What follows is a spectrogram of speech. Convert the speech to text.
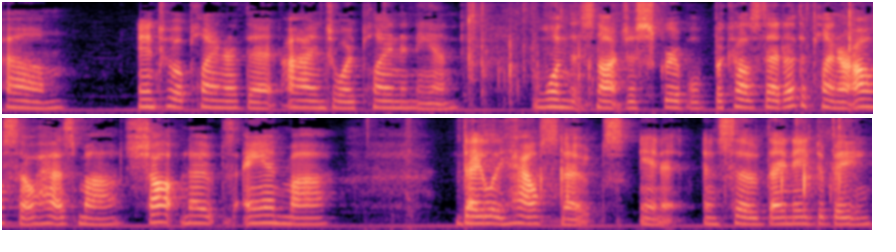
um, into a planner that I enjoy planning in one that's not just scribbled because that other planner also has my shop notes and my daily house notes in it. And so they need to be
